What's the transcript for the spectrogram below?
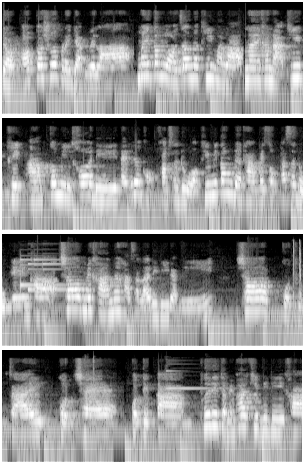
drop off ก็ช่วยประหยัดเวลา ไม่ต้องรอเจ้าหน้าที่มารับ ในขณะที่ pick up ก็มีข้อดีในเรื่องของความสะดวกที่ไม่ต้องเดินทางไปส่งพัสดุเองค่ะ ชอบไหมคะเนื้อหาสาระดีๆ แบบนี้ ชอบกดถูกใจ กดแชร์ กดติดตาม เพื่อที่จะไม่พลาดคลิปดีๆ ค่ะ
